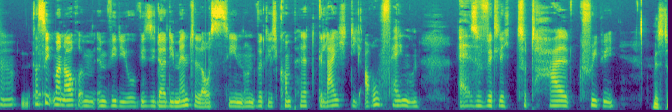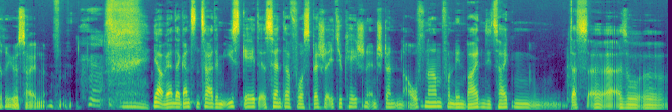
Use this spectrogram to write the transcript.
Ja. Das sieht man auch im, im Video, wie sie da die Mäntel ausziehen und wirklich komplett gleich die aufhängen und also wirklich total creepy. Mysteriös halt. Ne? Ja, während der ganzen Zeit im Eastgate Center for Special Education entstanden Aufnahmen von den beiden. Sie zeigten das, äh, also, äh,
